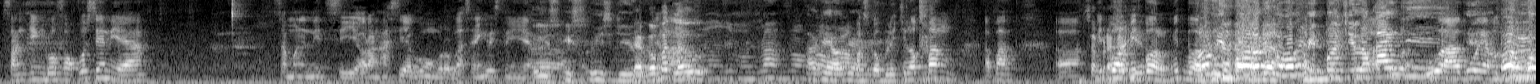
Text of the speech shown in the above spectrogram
saking gue fokusin ya sama nih si orang Asia gue ngobrol bahasa Inggris nih ya Is, is. Wih, gila. Jago banget lau. Oke, oke. pas gue beli cilok bang apa uh, meatball, meatball meatball Oh meatball, dia ngomongin meatball cilok anjing. gua gua yang Oh lu.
